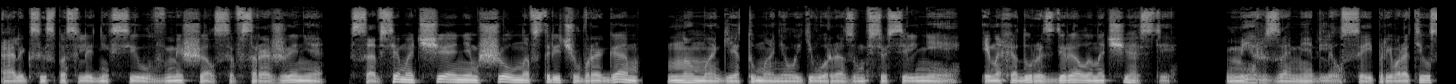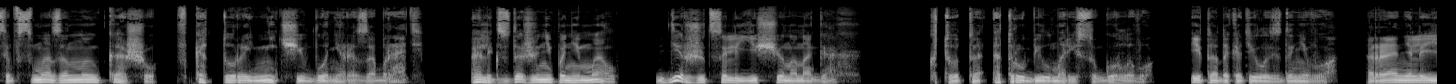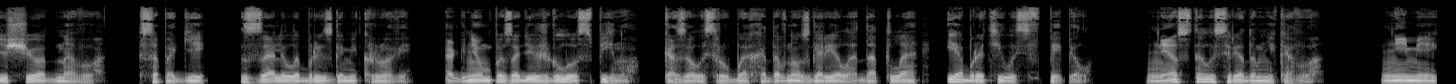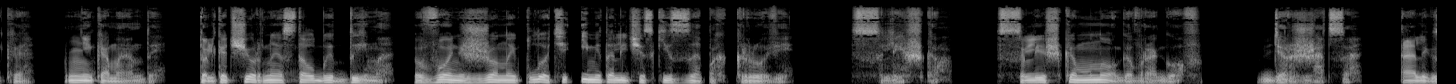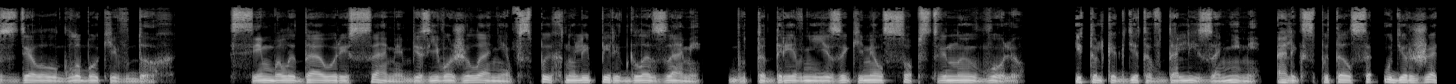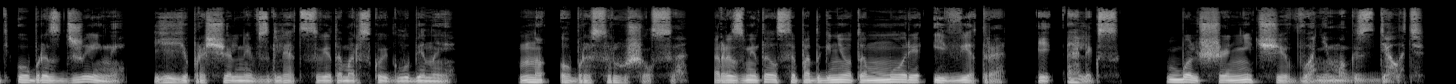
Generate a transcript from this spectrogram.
Алекс из последних сил вмешался в сражение, со всем отчаянием шел навстречу врагам, но магия туманила его разум все сильнее и на ходу раздирала на части. Мир замедлился и превратился в смазанную кашу, в которой ничего не разобрать. Алекс даже не понимал, держится ли еще на ногах. Кто-то отрубил Марису голову, и та докатилась до него. Ранили еще одного. Сапоги залило брызгами крови. Огнем позади жгло спину. Казалось, рубаха давно сгорела дотла и обратилась в пепел. Не осталось рядом никого. Ни мейка, ни команды. Только черные столбы дыма, вонь сжженной плоти и металлический запах крови. Слишком, слишком много врагов. Держаться. Алекс сделал глубокий вдох. Символы Даури сами, без его желания, вспыхнули перед глазами, будто древний язык имел собственную волю. и только где-то вдали за ними Алекс пытался удержать образ Джейны, ее прощальный взгляд цвета морской глубины. Но образ рушился, разметался под гнетом моря и ветра, и Алекс больше ничего не мог сделать.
